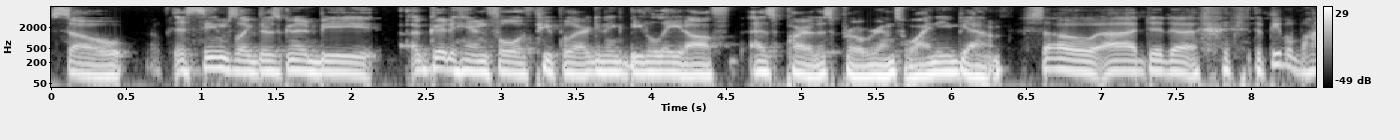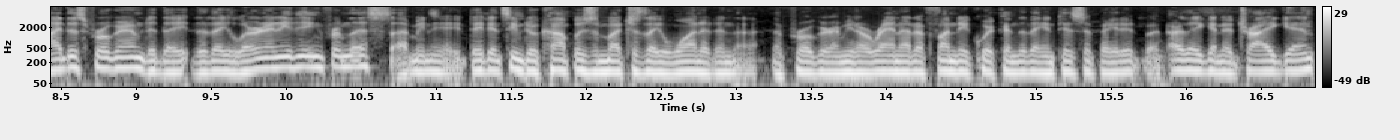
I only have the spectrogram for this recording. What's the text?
So okay. it seems like there's going to be a good handful of people that are going to be laid off as part of this program's winding down. So uh, did uh, the people behind this program did they did they learn anything from this? I mean, they, they didn't seem to accomplish as much as they wanted in the, the program. You know, ran out of funding quicker than they anticipated. But are they going to try again?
